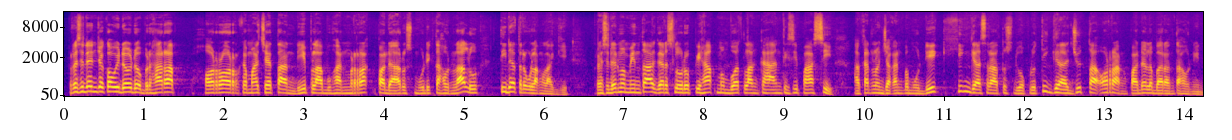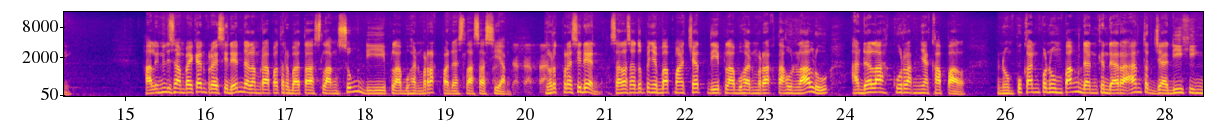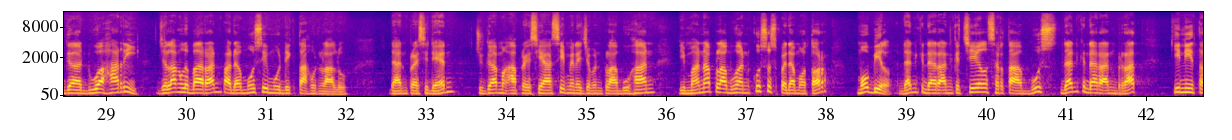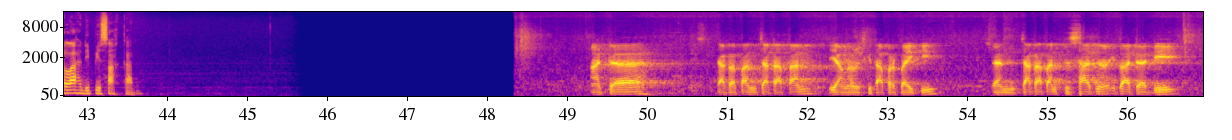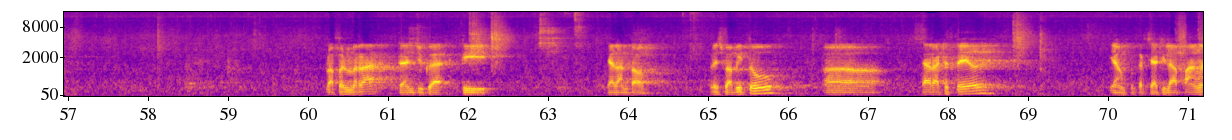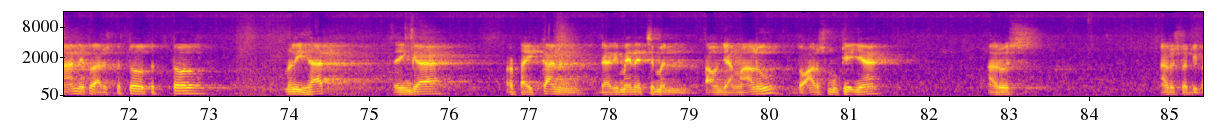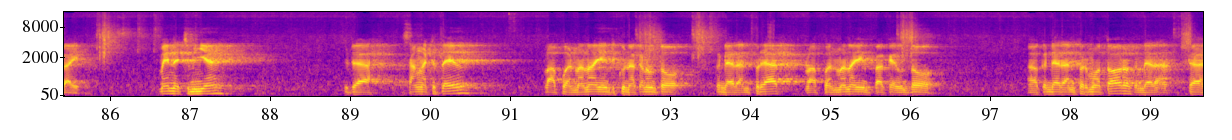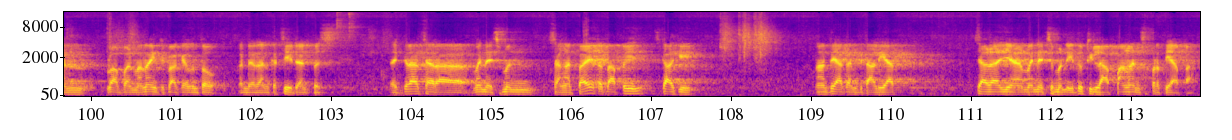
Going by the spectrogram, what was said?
Presiden Joko Widodo berharap horor kemacetan di Pelabuhan Merak pada arus mudik tahun lalu tidak terulang lagi. Presiden meminta agar seluruh pihak membuat langkah antisipasi akan lonjakan pemudik hingga 123 juta orang pada lebaran tahun ini. Hal ini disampaikan Presiden dalam rapat terbatas langsung di Pelabuhan Merak pada Selasa siang. Menurut Presiden, salah satu penyebab macet di Pelabuhan Merak tahun lalu adalah kurangnya kapal. Penumpukan penumpang dan kendaraan terjadi hingga dua hari jelang lebaran pada musim mudik tahun lalu. Dan Presiden juga mengapresiasi manajemen pelabuhan di mana pelabuhan khusus sepeda motor, mobil, dan kendaraan kecil serta bus dan kendaraan berat kini telah dipisahkan. Ada catatan-catatan yang harus kita perbaiki dan catatan besarnya itu ada di Pelabuhan Merak dan juga di jalan tol. Oleh sebab itu, eh, secara detail yang bekerja di lapangan itu harus betul-betul melihat sehingga perbaikan dari manajemen tahun yang lalu untuk arus mudiknya harus harus lebih baik. Manajemennya sudah sangat detail, pelabuhan mana yang digunakan untuk kendaraan berat, pelabuhan mana yang dipakai untuk uh, kendaraan bermotor, kendaraan dan pelabuhan mana yang dipakai untuk kendaraan kecil dan bus. Saya kira cara manajemen sangat baik, tetapi sekali lagi nanti akan kita lihat jalannya manajemen itu di lapangan seperti apa.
